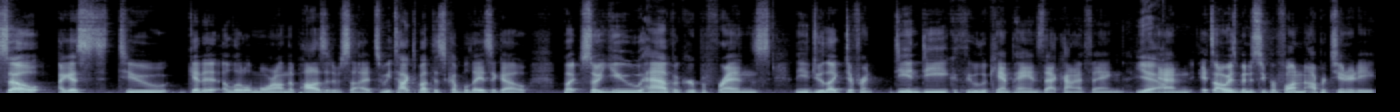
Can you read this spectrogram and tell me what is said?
so I guess to get it a little more on the positive side, so we talked about this a couple days ago. But so you have a group of friends that you do like different D and D, Cthulhu campaigns, that kind of thing. Yeah. And it's always been a super fun opportunity.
